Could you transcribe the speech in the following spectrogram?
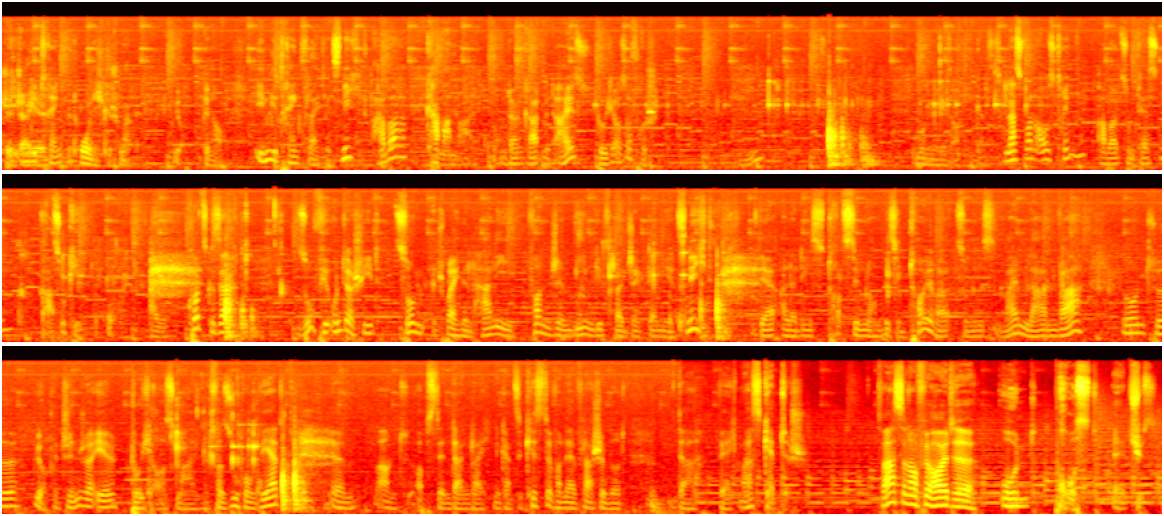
Ginger Ale mit Honiggeschmack. Ja, genau. In Getränk vielleicht jetzt nicht, aber kann man mal. Und dann gerade mit Eis durchaus erfrischend. Glas von austrinken, aber zum Testen war es okay. Also, kurz gesagt, so viel Unterschied zum entsprechenden Honey von Jim Beam gibt es bei Jack Daniels nicht, der allerdings trotzdem noch ein bisschen teurer, zumindest in meinem Laden war. Und äh, ja, mit Ginger Ale durchaus mal eine Versuchung wert. Ähm, und ob es denn dann gleich eine ganze Kiste von der Flasche wird, da wäre ich mal skeptisch. Das war's dann auch für heute und Prost. Äh, tschüss.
